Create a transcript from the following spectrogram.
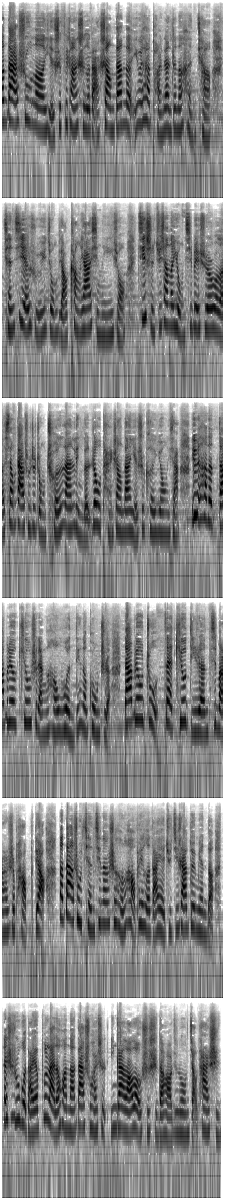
那大树呢也是非常适合打上单的，因为他团战真的很强，前期也属于一种比较抗压型的英雄。即使巨象的勇气被削弱了，像大树这种纯蓝领的肉坦上单也是可以用一下，因为他的 W Q 是两个很稳定的控制，W 柱在 Q 敌人基本上是跑不掉。那大树前期呢是很好配合打野去击杀对面的，但是如果打野不来的话呢，大树还是应该老老实实的哈，这种脚踏实。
